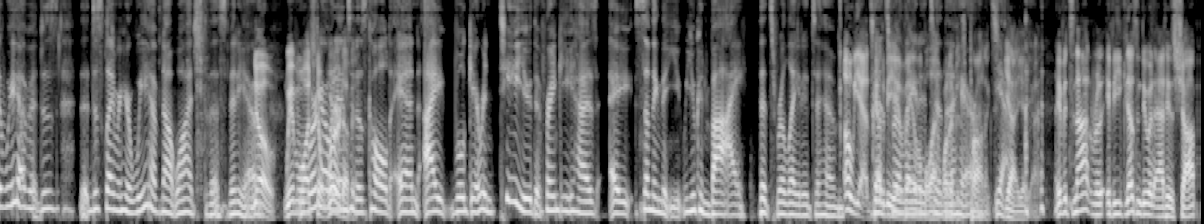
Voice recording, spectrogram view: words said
so we haven't just disclaimer here. We have not watched this video. No, we haven't watched We're a going word of into this cold, and I will guarantee you that Frankie has a something that you you can buy that's related to him. Oh yeah, it's got to be available at one of his products. Yeah, yeah, yeah, yeah. if it's not, re- if he doesn't do it at his shop,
